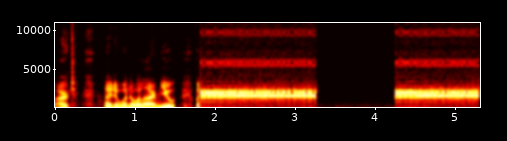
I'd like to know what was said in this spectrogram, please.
Art, I don't want to alarm you, but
